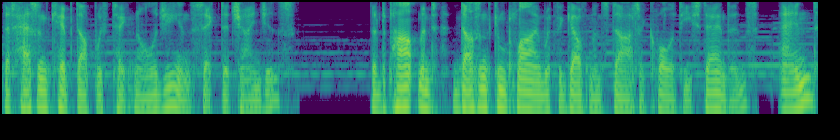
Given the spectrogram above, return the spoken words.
that hasn't kept up with technology and sector changes. The department doesn't comply with the government's data quality standards and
